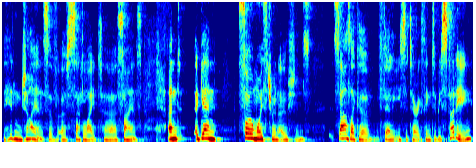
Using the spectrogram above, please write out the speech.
the hidden giants of, of satellite uh, science. And again, soil moisture and oceans sounds like a fairly esoteric thing to be studying,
